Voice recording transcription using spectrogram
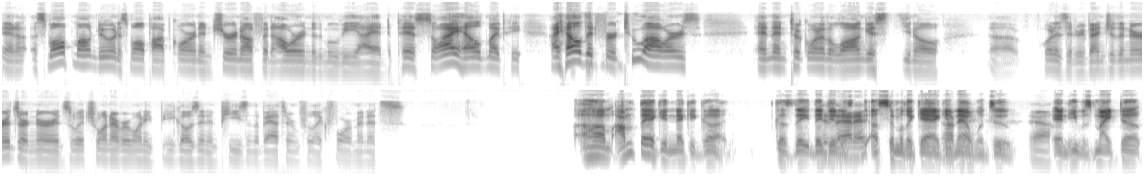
and a, small Mountain Dew and a small popcorn. And sure enough, an hour into the movie, I had to piss. So I held my I held it for two hours, and then took one of the longest, you know, uh, what is it, Revenge of the Nerds or Nerds? Which one ever when he he goes in and pees in the bathroom for like four minutes. Um, I'm thinking Naked Gun because they, they Is did a, a similar gag in that one too. Yeah. And he was mic'd up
